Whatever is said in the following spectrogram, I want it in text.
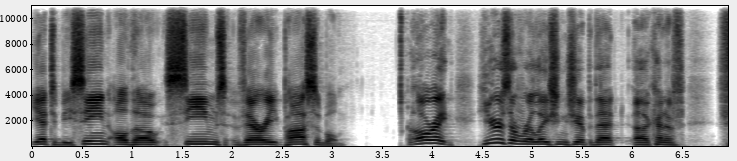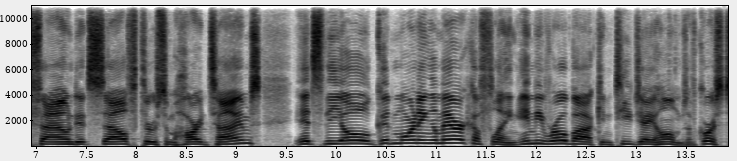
yet to be seen. Although seems very possible. All right, here's a relationship that uh, kind of found itself through some hard times. It's the old Good Morning America fling, Amy Robach and TJ Holmes. Of course,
